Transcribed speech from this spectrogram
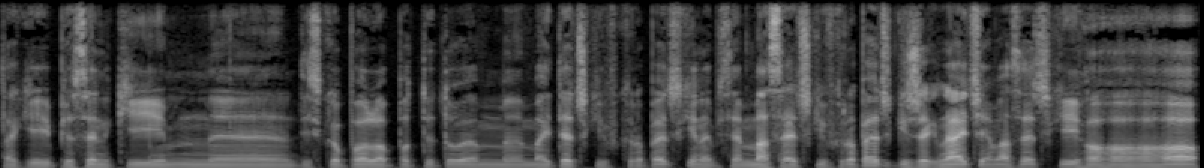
takiej piosenki mm, e, disco polo pod tytułem Majteczki w kropeczki, napisałem maseczki w kropeczki, żegnajcie maseczki, ho, ho, ho, ho.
